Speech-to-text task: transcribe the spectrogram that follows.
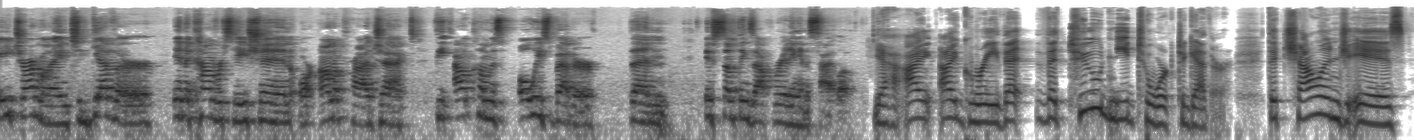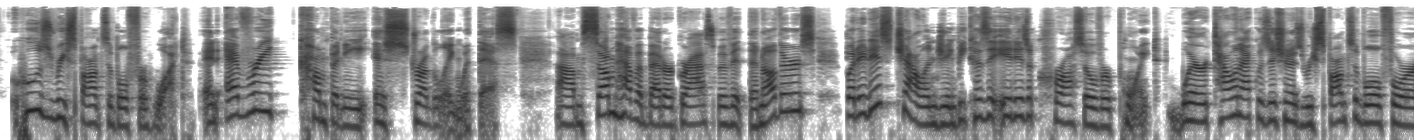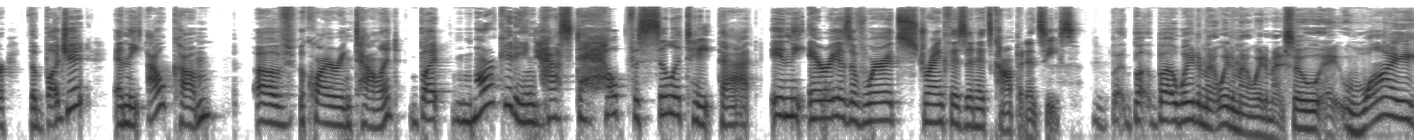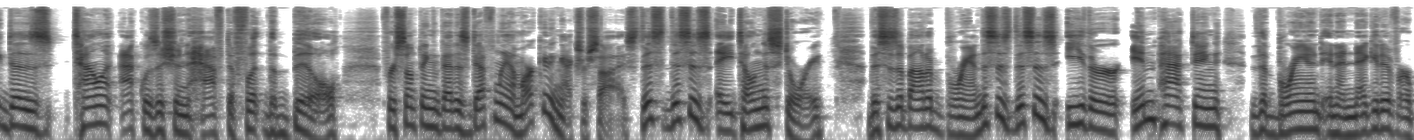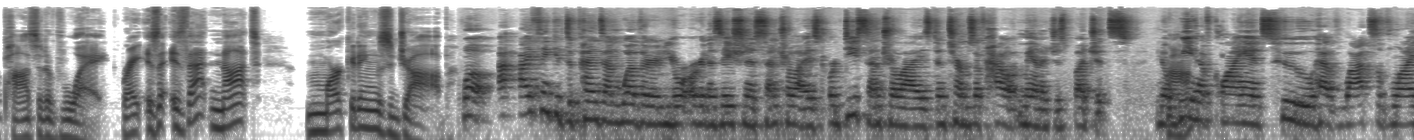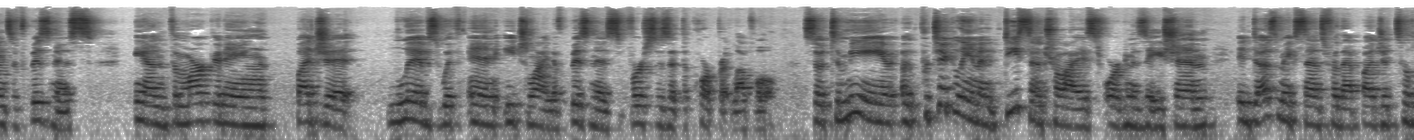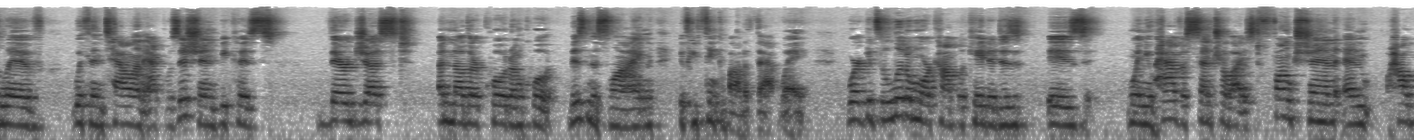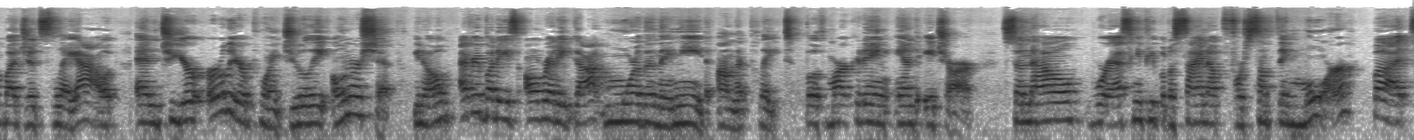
HR mind together in a conversation or on a project, the outcome is always better than if something's operating in a silo. Yeah, I, I agree that the two need to work together. The challenge is who's responsible for what. And every company is struggling with this. Um, some have a better grasp of it than others, but it is challenging because it is a crossover point where talent acquisition is responsible for the budget and the outcome of acquiring talent, but marketing has to help facilitate that in the areas of where its strength is in its competencies. But but but wait a minute, wait a minute, wait a minute. So eh, why does talent acquisition have to foot the bill for something that is definitely a marketing exercise. This this is a telling a story. This is about a brand. This is this is either impacting the brand in a negative or positive way, right? Is that is that not marketing's job? Well, I think it depends on whether your organization is centralized or decentralized in terms of how it manages budgets. You know, uh-huh. we have clients who have lots of lines of business, and the marketing budget lives within each line of business versus at the corporate level. So, to me, uh, particularly in a decentralized organization, it does make sense for that budget to live within talent acquisition because they're just another quote unquote business line if you think about it that way. Where it gets a little more complicated is is when you have a centralized function and how budgets lay out. And to your earlier point, Julie, ownership. You know, everybody's already got more than they need on their plate, both marketing and HR. So now we're asking people to sign up for something more, but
